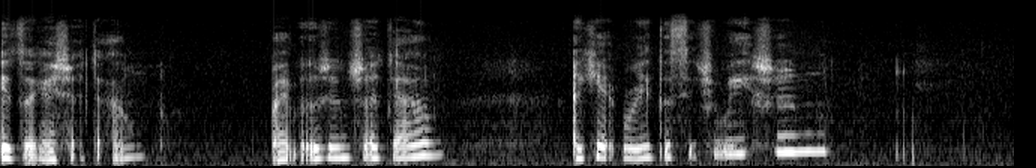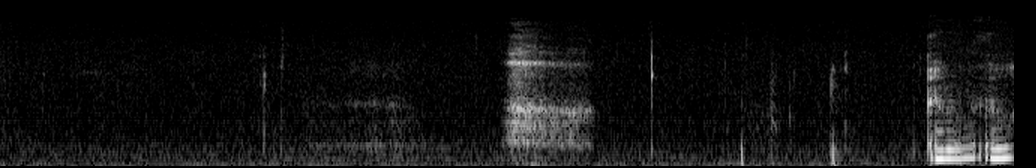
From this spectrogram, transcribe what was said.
it's like I shut down. My emotions shut down. I can't read the situation. I don't know.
